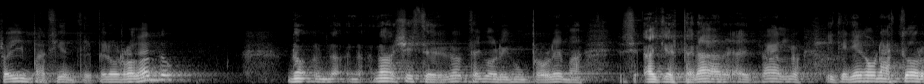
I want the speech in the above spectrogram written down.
soy impaciente, pero rodando no, no, existe, no tengo ningún problema, hay que esperar tal, y que llega un actor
